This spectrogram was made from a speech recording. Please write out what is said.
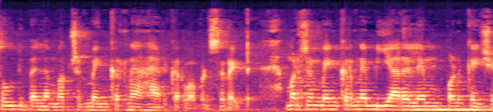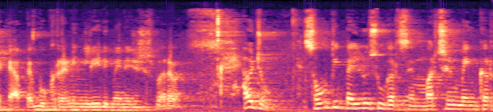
સૌથી પહેલાં મર્ચન્ટ બેન્કરને હાયર કરવા પડશે રાઈટ મર્ચન્ટ બેન્કરને બીઆરએલએમ પણ કહી શકાય આપણે બુક રનિંગ લીડ મેનેજર્સ બરાબર. હવે જો સૌથી પહેલું શું કરશે? મર્ચન્ટ બેન્કર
